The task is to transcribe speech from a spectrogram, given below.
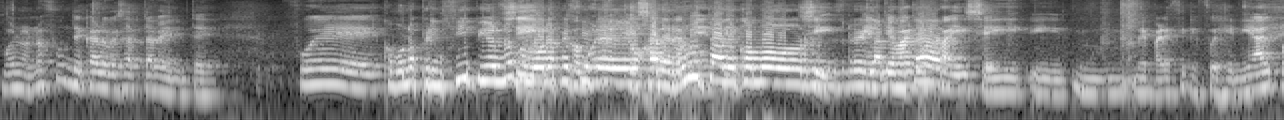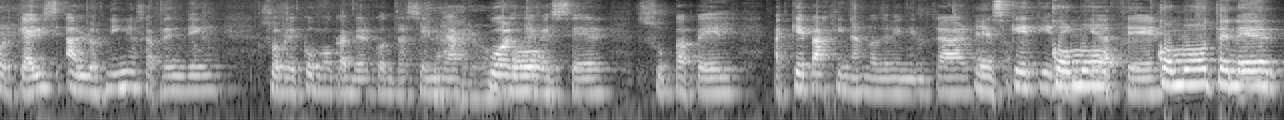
bueno, no fue un decálogo exactamente, fue Como unos principios, ¿no? Sí, como una especie como una- de hoja de ruta de cómo Sí, reglamentar. varios países y, y, me parece que fue genial porque ahí a los niños aprenden sobre cómo cambiar contraseña, Claro. cuál debe ser su papel, a qué páginas no deben entrar, Eso, qué tienen cómo, que hacer. cómo tener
